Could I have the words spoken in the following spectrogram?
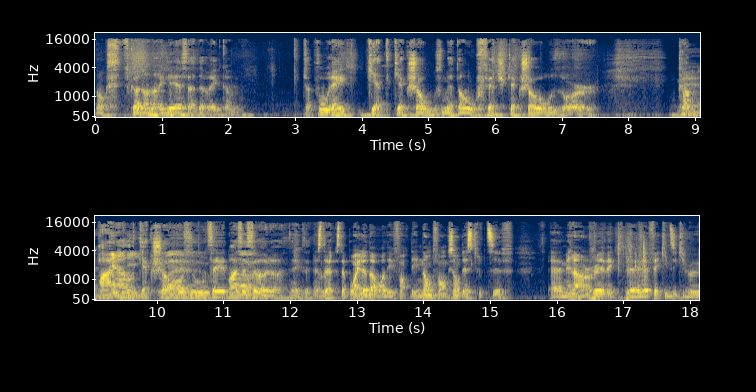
Donc, si tu codes en anglais, ça devrait être comme... Ça pourrait être get quelque chose, mettons, ou fetch quelque chose, ou compile quelque chose, ouais. ou, tu sais, bon, c'est Ouais. ça, là. Exactement. Ce point-là d'avoir des, des noms de fonctions descriptifs euh, avec le, le fait qu'il dit qu'il veut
